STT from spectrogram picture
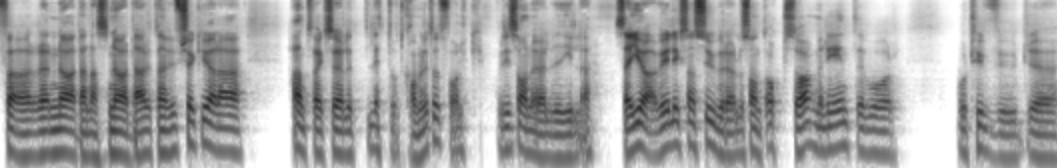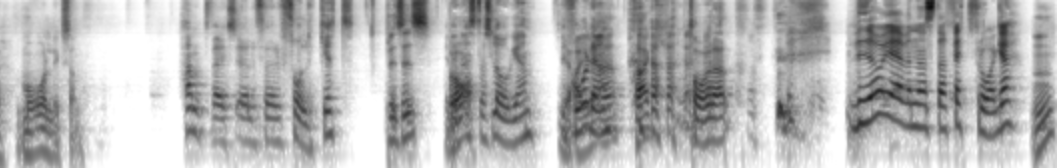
för nördarnas nördar. Utan vi försöker göra hantverksölet lättåtkomligt åt folk. Det är sån öl vi gillar. Sen gör vi liksom suröl och sånt också, men det är inte vår, vårt huvudmål. Liksom. Hantverksöl för folket. Precis, Det är bra. nästa slogan. Du får Jajamän. den. Tack, tar vi den. Vi har ju även en stafettfråga. Mm.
